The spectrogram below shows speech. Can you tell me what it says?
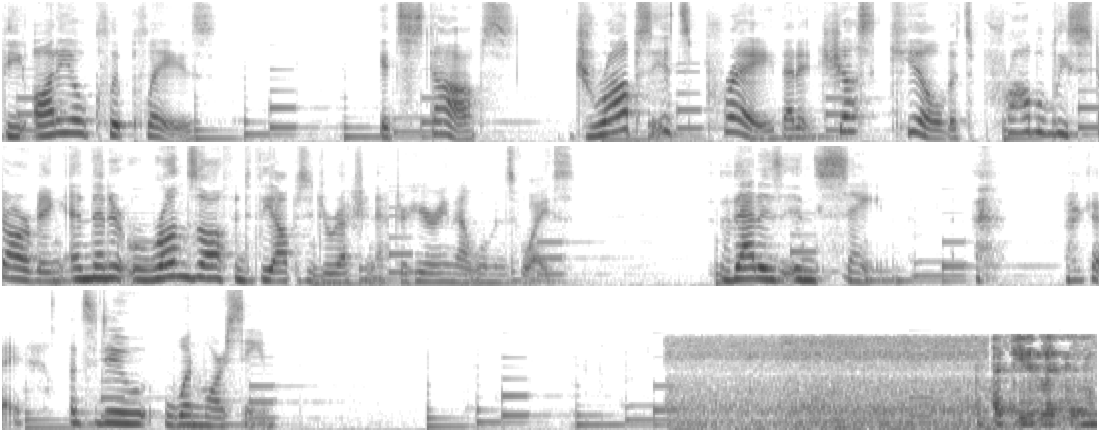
the audio clip plays, it stops, drops its prey that it just killed, it's probably starving, and then it runs off into the opposite direction after hearing that woman's voice. That is insane. okay, let's do one more scene. Een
